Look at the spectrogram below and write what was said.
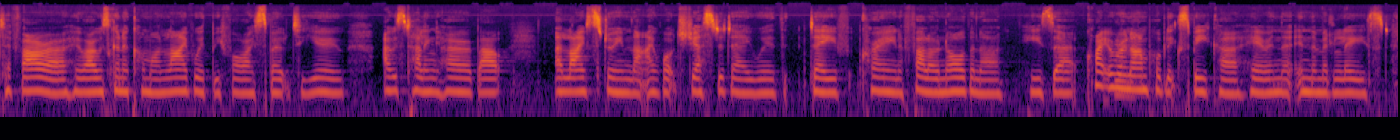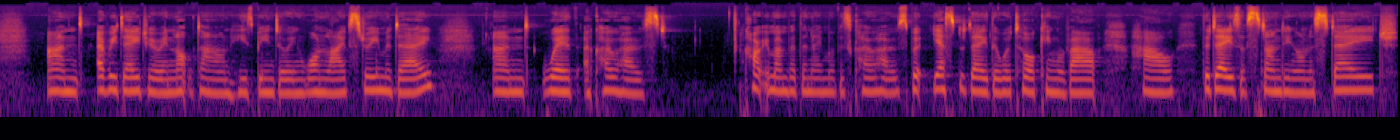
to Farah, who I was going to come on live with before I spoke to you. I was telling her about a live stream that I watched yesterday with Dave Crane, a fellow Northerner. He's uh, quite a hmm. renowned public speaker here in the in the Middle East, and every day during lockdown, he's been doing one live stream a day, and with a co-host. Can't remember the name of his co-host, but yesterday they were talking about how the days of standing on a stage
